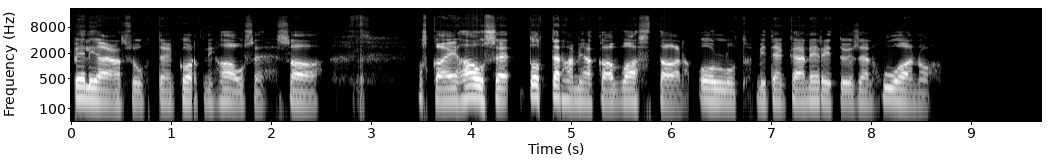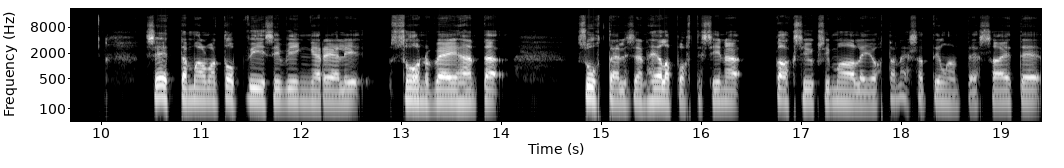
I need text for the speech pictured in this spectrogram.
peliajan suhteen Courtney Hause saa, koska ei Hause Tottenhamiakaan vastaan ollut mitenkään erityisen huono. Se, että maailman top 5 wingeri eli Son vei häntä suhteellisen helposti siinä 2-1 maalin johtaneessa tilanteessa, ei tee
